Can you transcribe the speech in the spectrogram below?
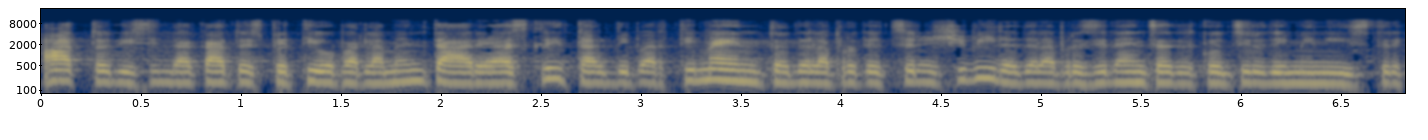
atto di sindacato ispettivo parlamentare, è ascritta al Dipartimento della Protezione Civile della Presidenza del Consiglio dei Ministri.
